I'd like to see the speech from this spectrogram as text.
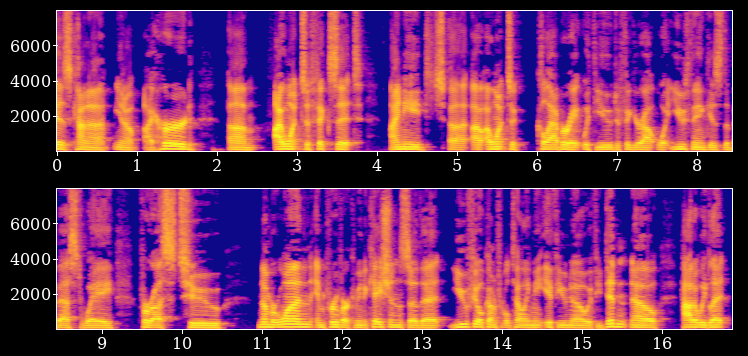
has kind of you know I heard. Um, I want to fix it. I need, uh, I, I want to collaborate with you to figure out what you think is the best way for us to number one improve our communication so that you feel comfortable telling me if you know if you didn't know. How do we let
